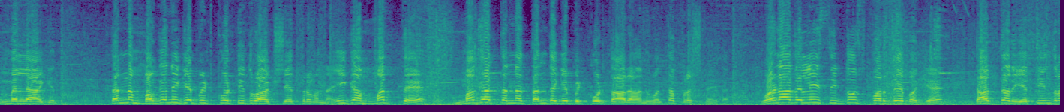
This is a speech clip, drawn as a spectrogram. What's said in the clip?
ಎಂ ಎಲ್ ಎ ಆಗಿದ್ರು ತನ್ನ ಮಗನಿಗೆ ಬಿಟ್ಕೊಟ್ಟಿದ್ರು ಆ ಕ್ಷೇತ್ರವನ್ನ. ಈಗ ಮತ್ತೆ ಮಗ ತನ್ನ ತಂದೆಗೆ ಬಿಟ್ಕೊಡ್ತಾರ ಅನ್ನುವಂತ ಪ್ರಶ್ನೆ ಇದೆ. ಒಣದಲ್ಲಿ ಸಿದ್ದು ಸ್ಪರ್ಧೆ ಬಗ್ಗೆ ಡಾಕ್ಟರ್ ಯತೀಂದ್ರ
